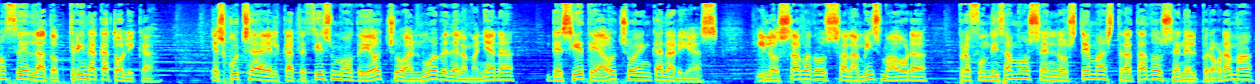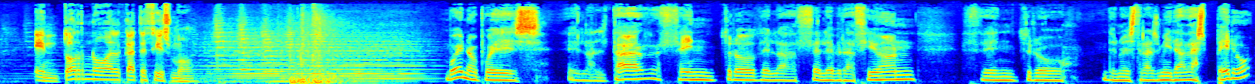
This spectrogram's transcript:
Conoce la doctrina católica. Escucha el catecismo de 8 a 9 de la mañana, de 7 a 8 en Canarias. Y los sábados a la misma hora profundizamos en los temas tratados en el programa En torno al catecismo. Bueno, pues el altar, centro de la celebración, centro de nuestras miradas, pero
